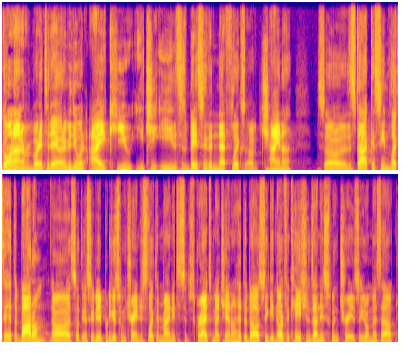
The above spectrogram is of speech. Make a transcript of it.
Going on everybody? Today I'm going to be doing iQIYI. This is basically the Netflix of China. So the stock seems like to hit the bottom. Uh, so I think it's going to be a pretty good swing trade. Just like to remind you to subscribe to my channel and hit the bell so you get notifications on these swing trades so you don't miss out.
